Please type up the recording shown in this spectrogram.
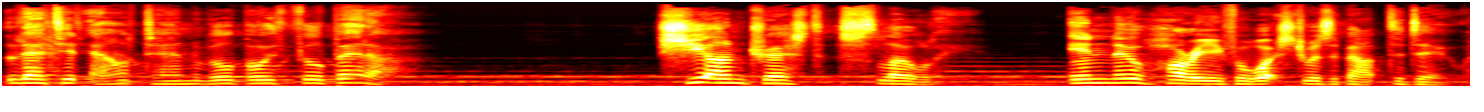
Let it out and we'll both feel better. She undressed slowly, in no hurry for what she was about to do.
